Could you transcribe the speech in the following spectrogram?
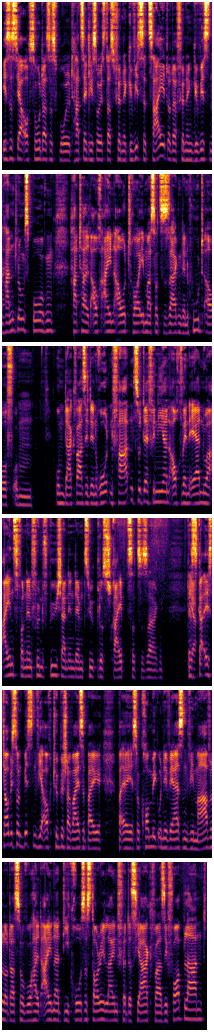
ist es ja auch so, dass es wohl tatsächlich so ist, dass für eine gewisse Zeit oder für einen gewissen Handlungsbogen hat halt auch ein Autor immer sozusagen den Hut auf, um um da quasi den roten Faden zu definieren, auch wenn er nur eins von den fünf Büchern in dem Zyklus schreibt, sozusagen. Das Ja. ist, glaube ich, so ein bisschen wie auch typischerweise bei, bei so Comic-Universen wie Marvel oder so, wo halt einer die große Storyline für das Jahr quasi vorplant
